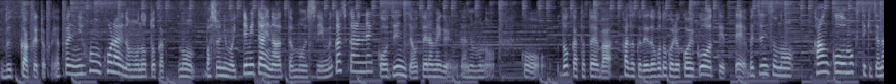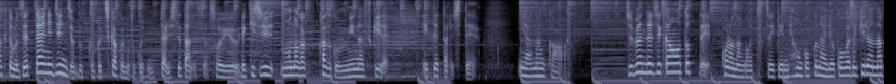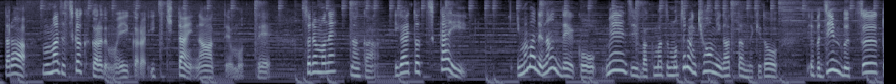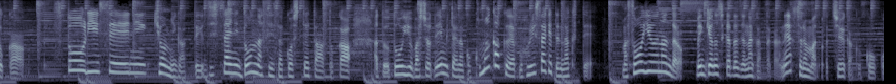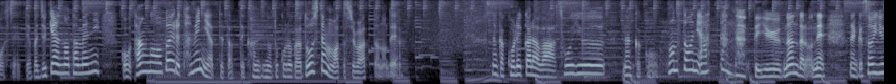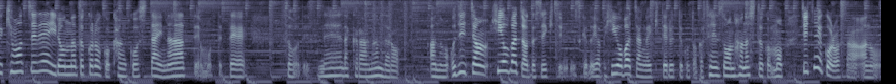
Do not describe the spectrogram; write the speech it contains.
仏閣とかやっぱり日本古来のものとかの場所にも行ってみたいなって思うし昔からねこう神社お寺巡りみたいなものをこうどっか例えば家族でどこどこ旅行行こうって言って別にその観光目的じゃなくても絶対に神社仏閣近くのとこに行ったりしてたんですよ。そういう歴史ものが家族もみんな好きで言ってたりして。いやなんか自分で時間をとってコロナが落ち着いて日本国内旅行ができるようになったらまず近くからでもいいから行きたいなって思ってそれもねなんか意外と近い今までなんでこう明治幕末もちろん興味があったんだけどやっぱ人物とかストーリー性に興味があって実際にどんな制作をしてたとかあとどういう場所でみたいなこう細かくやっぱ掘り下げてなくてまあそういうなんだろう勉強の仕方じゃなかったからね。それまでは中学高校生ってやっぱ受験のためにこう単語を覚えるためにやってたって感じのところがどうしても私はあったので。なんかこれからはそういうなんかこう本当にあったんだっていうなんだろうね。なんかそういう気持ちでいろんなところをこう観光したいなって思ってて。そうですね。だからなんだろう。あのおじいちゃんひいおばあちゃん私生きてるんですけどやっぱひいおばあちゃんが生きてるってことか戦争の話とかもちっちゃい頃さあの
